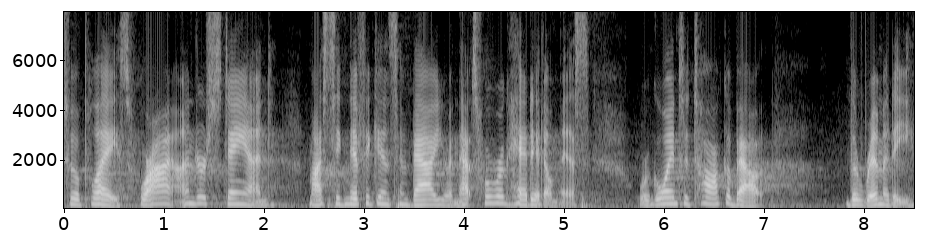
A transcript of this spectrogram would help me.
to a place where I understand my significance and value. And that's where we're headed on this. We're going to talk about the remedy.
